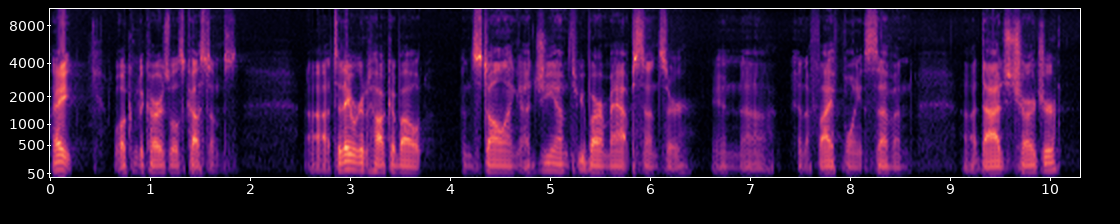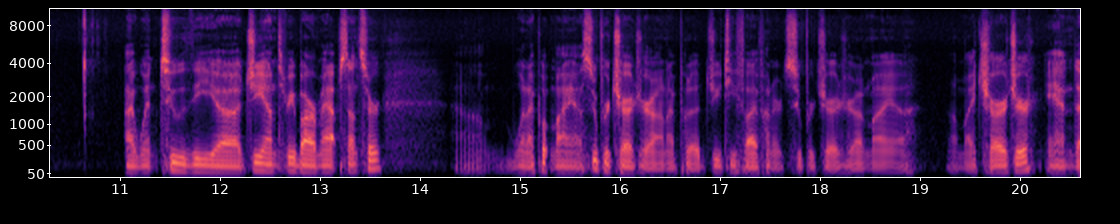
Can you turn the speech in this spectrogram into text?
Hey, welcome to Carswell's Customs. Uh, today we're going to talk about installing a GM 3-bar map sensor in, uh, in a 5.7 uh, Dodge Charger. I went to the uh, GM 3-bar map sensor. Um, when I put my uh, supercharger on, I put a GT500 supercharger on my, uh, on my Charger. And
